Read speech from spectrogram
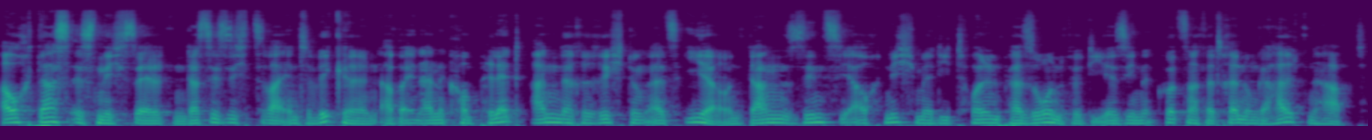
Auch das ist nicht selten, dass sie sich zwar entwickeln, aber in eine komplett andere Richtung als ihr und dann sind sie auch nicht mehr die tollen Personen, für die ihr sie kurz nach der Trennung gehalten habt.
